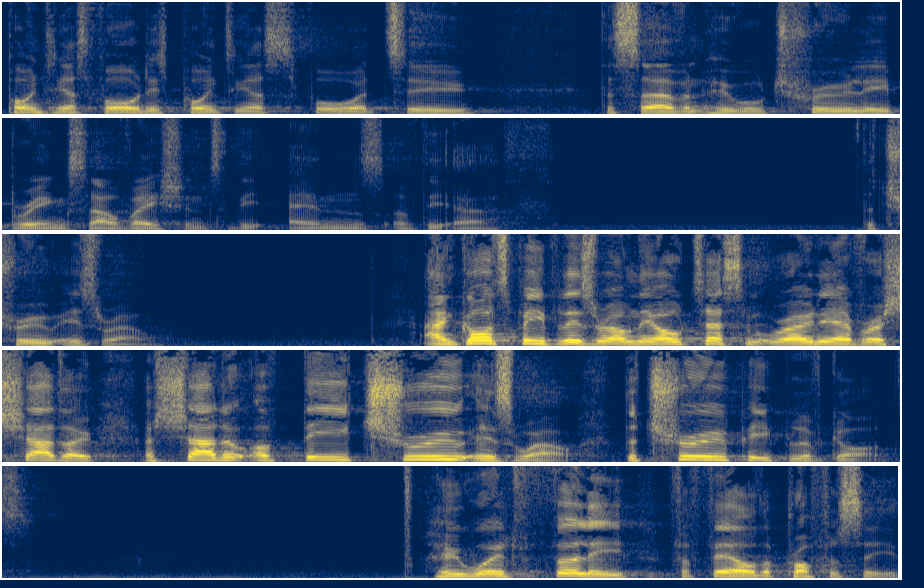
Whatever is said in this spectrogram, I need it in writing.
pointing us forward, he's pointing us forward to the servant who will truly bring salvation to the ends of the earth. The true Israel. And God's people, Israel, in the Old Testament, were only ever a shadow, a shadow of the true Israel, the true people of God, who would fully fulfill the prophecy,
